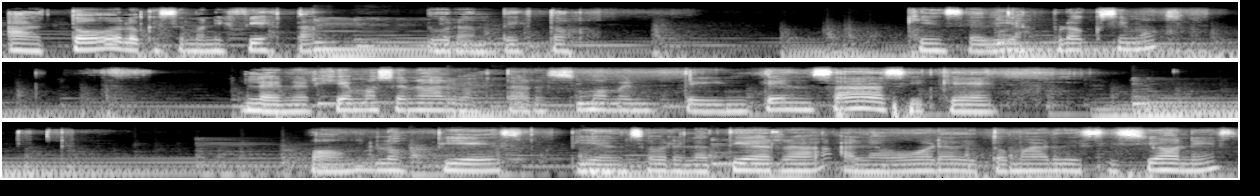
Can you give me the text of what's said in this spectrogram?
a todo lo que se manifiesta durante estos 15 días próximos. La energía emocional va a estar sumamente intensa, así que pon los pies bien sobre la tierra a la hora de tomar decisiones.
